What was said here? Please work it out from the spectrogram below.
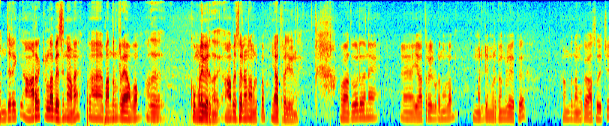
അഞ്ചരയ്ക്ക് ആറരയ്ക്കുള്ള ബസ്സിനാണ് പന്ത്രണ്ടര ആകുമ്പം അത് കുമളി വരുന്നത്. ആ ബസ്സിലാണ് നമ്മളിപ്പം യാത്ര ചെയ്യുന്നത്. അപ്പോൾ അതുപോലെ തന്നെ യാത്രയിലുടനീളം മല്യമൃഗങ്ങളെയൊക്കെ കണ്ട് നമുക്ക് ആസ്വദിച്ച്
